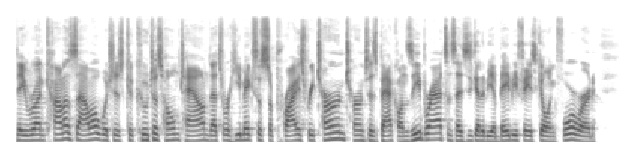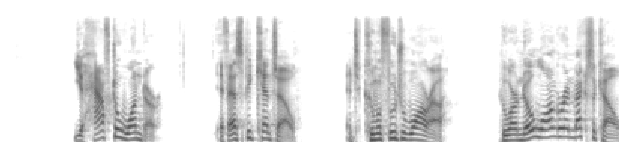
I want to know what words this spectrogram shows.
they run Kanazawa, which is Kakuta's hometown. That's where he makes a surprise return, turns his back on Z-Brats, and says he's going to be a babyface going forward. You have to wonder if SB Kento and Takuma Fujiwara, who are no longer in Mexico,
